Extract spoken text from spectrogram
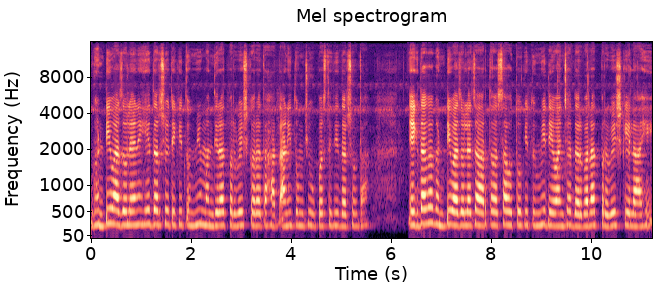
घंटी वाजवल्याने हे दर्शवते की तुम्ही मंदिरात प्रवेश करत आहात आणि तुमची उपस्थिती दर्शवता. एकदा का घंटी वाजवल्याचा अर्थ असा होतो की तुम्ही देवांच्या दरबारात प्रवेश केला आहे.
